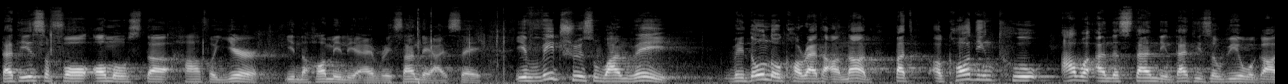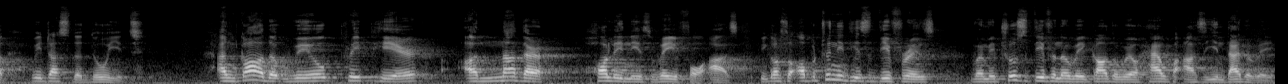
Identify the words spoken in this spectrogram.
That is for almost uh, half a year in the homily every Sunday, I say. If we choose one way, we don't know correct or not, but according to our understanding, that is the will of God, we just do it. And God will prepare another holiness way for us because the opportunity is different. When we choose a different way, God will help us in that way.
